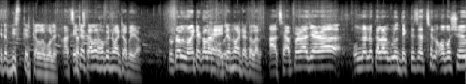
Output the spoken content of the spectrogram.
এটা বিস্কিট কালার বলে আচ্ছা, এটা আচ্ছা। কালার হবে নয়টা ভাইয়া টোটাল নয়টা কালার হ্যাঁ এটা নয়টা কালার আচ্ছা আপনারা যারা অন্যান্য কালারগুলো দেখতে চাচ্ছেন অবশ্যই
